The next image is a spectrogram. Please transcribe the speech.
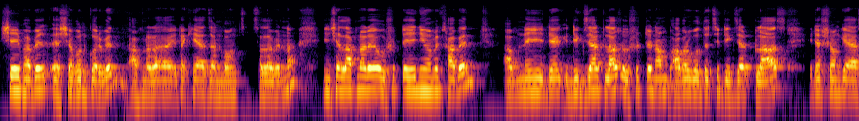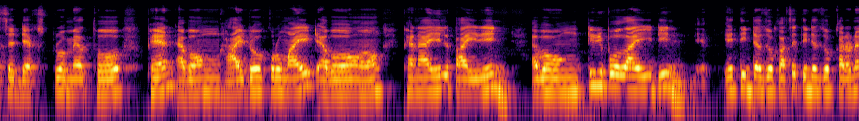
সেইভাবে সেবন করবেন। আপনারা এটা খেয়ে যানবাহন চালাবেন না। ইনশাল্লাহ আপনারা ওষুধটা এই নিয়মে খাবেন। আপনি ডিগজার প্লাস, ওষুধটার নাম আবার বলতেছি ডিগজার প্লাস। এটার সঙ্গে আছে ডেক্সট্রোম্যাথোফেন এবং হাইড্রোক্রোমাইড এবং ফেনাইল পাইরিন এবং ট্রিপোলাইডিন। এই তিনটা যোগ আছে। তিনটা যোগ কারণে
